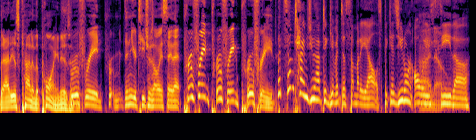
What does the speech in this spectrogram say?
that is kind of the point, isn't it? Proofread. Pro- didn't your teachers always say that? Proofread, proofread, proofread. But sometimes you have to give it to somebody else because you don't always see the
